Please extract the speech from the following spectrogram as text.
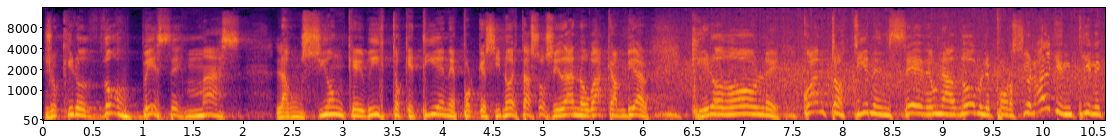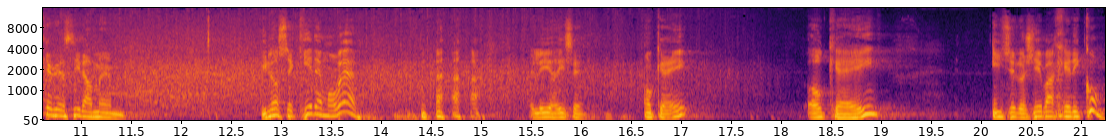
Yo quiero dos veces más la unción que he visto que tienes, porque si no esta sociedad no va a cambiar. Quiero doble. ¿Cuántos tienen sed de una doble porción? Alguien tiene que decir amén. Y no se quiere mover. Elías dice, ok, ok. Y se lo lleva a Jericó.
